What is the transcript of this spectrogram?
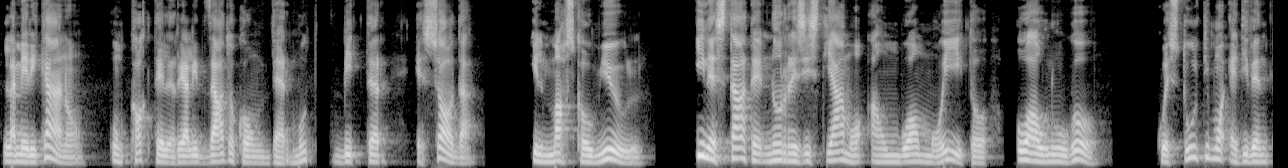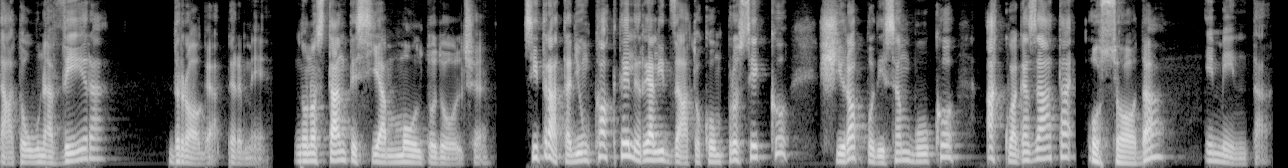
l'americano, un cocktail realizzato con vermouth, bitter e soda, il Moscow Mule. In estate non resistiamo a un buon mojito o a un Hugo. Quest'ultimo è diventato una vera droga per me, nonostante sia molto dolce. Si tratta di un cocktail realizzato con prosecco, sciroppo di sambuco, acqua gasata o soda e menta.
